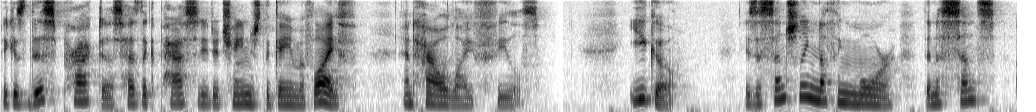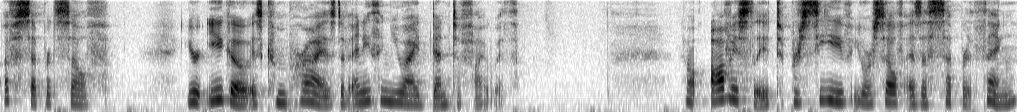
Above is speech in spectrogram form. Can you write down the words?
because this practice has the capacity to change the game of life and how life feels. Ego is essentially nothing more than a sense of separate self. Your ego is comprised of anything you identify with. Now, obviously, to perceive yourself as a separate thing,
